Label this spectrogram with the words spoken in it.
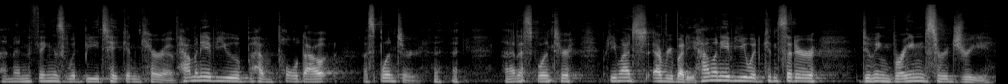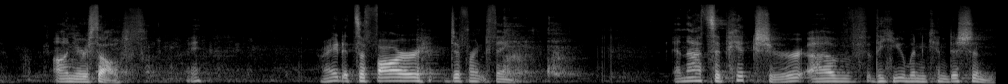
um, and things would be taken care of. How many of you have pulled out a splinter? Had a splinter? Pretty much everybody. How many of you would consider doing brain surgery on yourself? Okay? Right? It's a far different thing. And that's a picture of the human condition.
